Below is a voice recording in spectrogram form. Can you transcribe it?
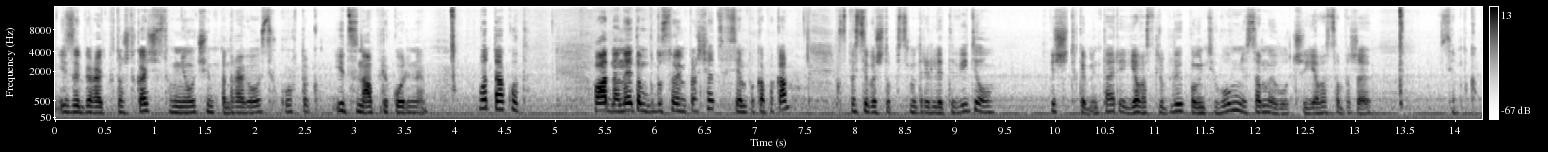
и забирать, потому что качество мне очень понравилось у курток. И цена прикольная. Вот так вот. Ладно, на этом буду с вами прощаться. Всем пока-пока. Спасибо, что посмотрели это видео. Пишите комментарии. Я вас люблю и помните, вы у меня самые лучшие. Я вас обожаю. Всем пока.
